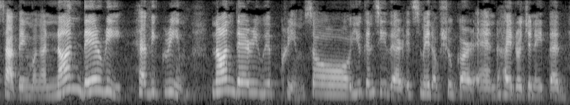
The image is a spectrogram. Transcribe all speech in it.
sabing mga non-dairy heavy cream, non-dairy whipped cream. So, you can see there, it's made of sugar and hydrogenated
